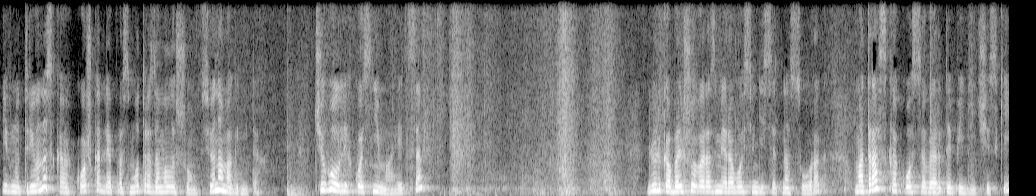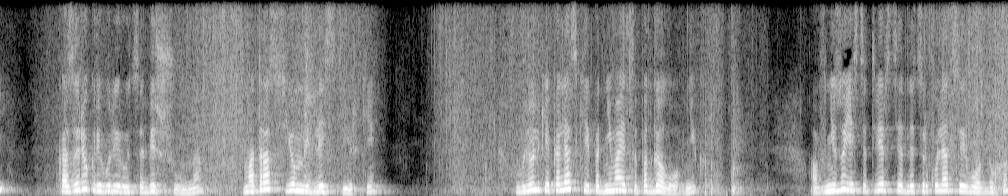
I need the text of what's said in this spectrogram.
и внутри у нас окошко для просмотра за малышом. Все на магнитах. Чехол легко снимается. Люлька большого размера 80 на 40. Матрас кокосовый ортопедический. Козырек регулируется бесшумно. Матрас съемный для стирки. В люльке коляски поднимается подголовник. Внизу есть отверстие для циркуляции воздуха.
